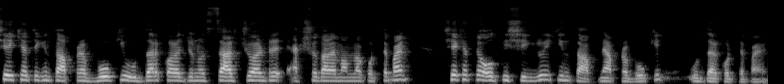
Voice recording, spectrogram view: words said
সেই ক্ষেত্রে কিন্তু আপনার বউকে উদ্ধার করার জন্য সার্চ ওয়ারেন্টের একশো দ্বারা মামলা করতে পারেন। সেক্ষেত্রে অতি শীঘ্রই কিন্তু আপনি আপনার বউকে উদ্ধার করতে পারেন।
